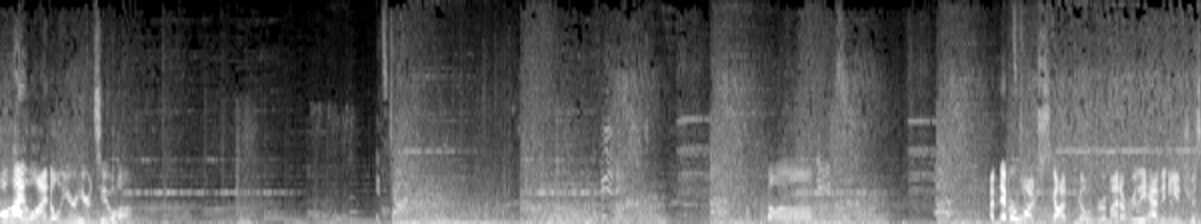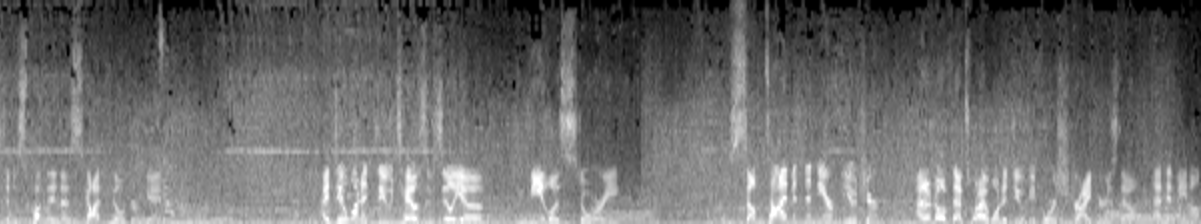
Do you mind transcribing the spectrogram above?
Oh, hi, Lynel. You're here too, huh? I've never watched Scott Pilgrim. I don't really have any interest in a, in a Scott Pilgrim game. I do want to do Tales of Xillia Milla's story sometime in the near future. I don't know if that's what I want to do before Strikers, though. That hit me, huh?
